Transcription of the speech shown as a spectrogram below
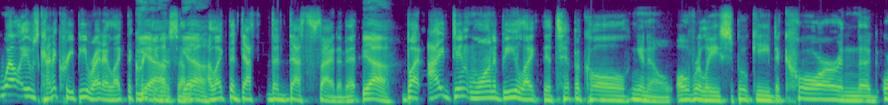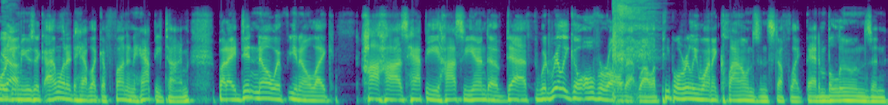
well, it was kind of creepy, right? I like the creepiness of yeah. it. I like the death the death side of it. Yeah. But I didn't want to be like the typical, you know, overly spooky decor and the organ Yeah. music. I wanted to have like a fun and happy time, but I didn't know if you know like. Ha-ha's happy hacienda of death would really go over all that well. If people really wanted clowns and stuff like that and balloons and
